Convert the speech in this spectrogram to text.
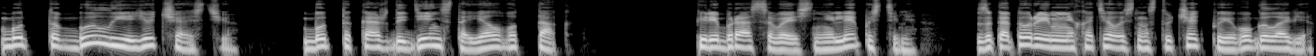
будто был ее частью, будто каждый день стоял вот так, перебрасываясь нелепостями, за которые мне хотелось настучать по его голове.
